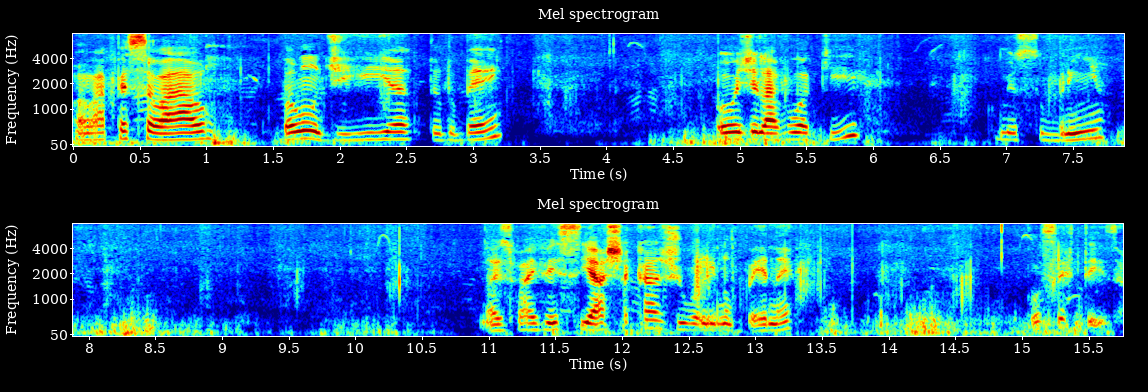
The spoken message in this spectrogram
Olá, pessoal. Bom dia, tudo bem? Hoje lá vou aqui com meu sobrinho. Nós vai ver se acha caju ali no pé, né? Com certeza.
